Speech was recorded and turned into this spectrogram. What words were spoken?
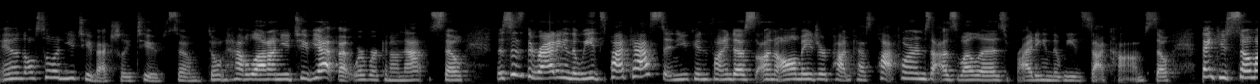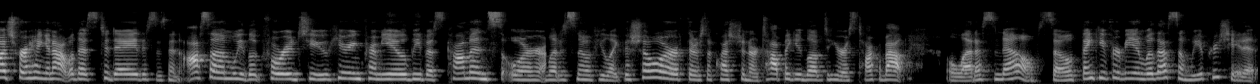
and also on YouTube actually too. So don't have a lot on YouTube yet, but we're working on that. So this is the Riding in the Weeds podcast, and you can find us on all major podcast platforms as well as ridingintheweeds.com. So thank you so much for hanging out with us today. This has been awesome. We look forward to hearing from you. Leave us comments or let us know if you like the show or if there's a question or topic you'd love to hear us talk about. Let us know. So thank you for being with us and we appreciate it.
